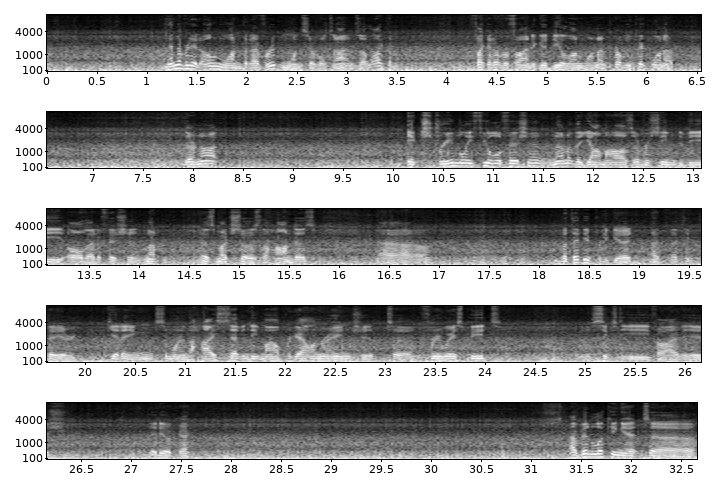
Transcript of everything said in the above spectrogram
I never did own one, but I've ridden one several times. I like them. If I could ever find a good deal on one, I'd probably pick one up. They're not extremely fuel efficient. None of the Yamahas ever seem to be all that efficient, not as much so as the Hondas. Uh, but they do pretty good. I, I, think they are getting somewhere in the high 70 mile per gallon range at uh, freeway speeds, you know, 65-ish. They do okay. I've been looking at uh,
